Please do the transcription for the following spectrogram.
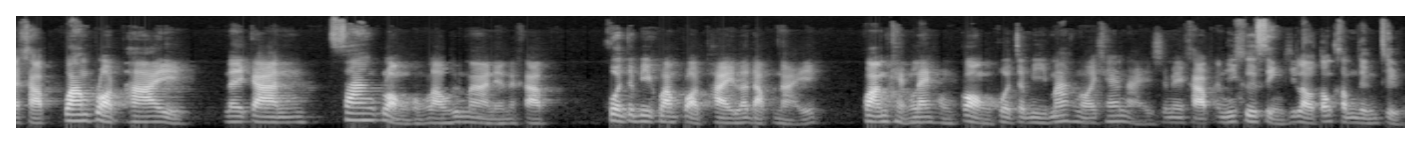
นะครับความปลอดภัยในการสร้างกล่องของเราขึ้นมาเนี่ยนะครับ ควรจะมีความปลอดภัยระดับไหน ความแข็งแรงของกล่องควรจะมีมากน้อยแค่ไหนใช่ไหมครับอันนี้คือสิ่งที่เราต้องคำนึงถึง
